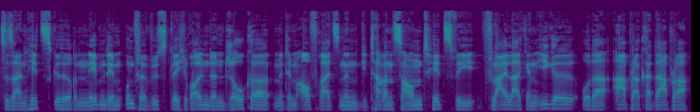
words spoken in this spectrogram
Zu seinen Hits gehören neben dem unverwüstlich rollenden Joker mit dem aufreizenden Gitarrensound Hits wie Fly Like an Eagle oder Abracadabra.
